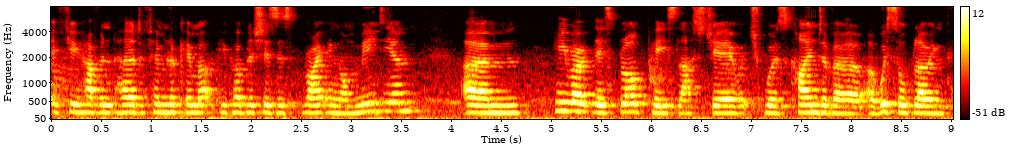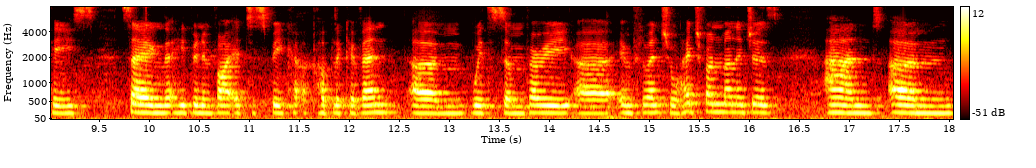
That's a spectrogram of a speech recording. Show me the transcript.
if you haven't heard of him, look him up. He publishes his writing on Medium. Um, he wrote this blog piece last year, which was kind of a, a whistleblowing piece saying that he'd been invited to speak at a public event um, with some very uh, influential hedge fund managers. And um,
